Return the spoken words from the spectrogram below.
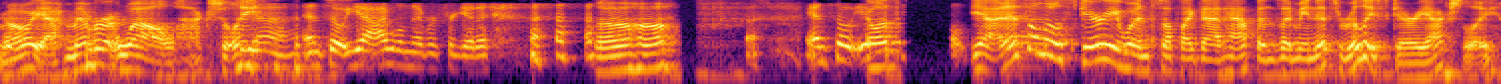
oh yeah, remember it well, actually. yeah, and so yeah, I will never forget it. uh huh. And so it, well, yeah, and it's a little scary when stuff like that happens. I mean, it's really scary, actually.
